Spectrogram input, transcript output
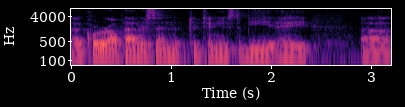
Uh, Patterson continues to be a uh,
